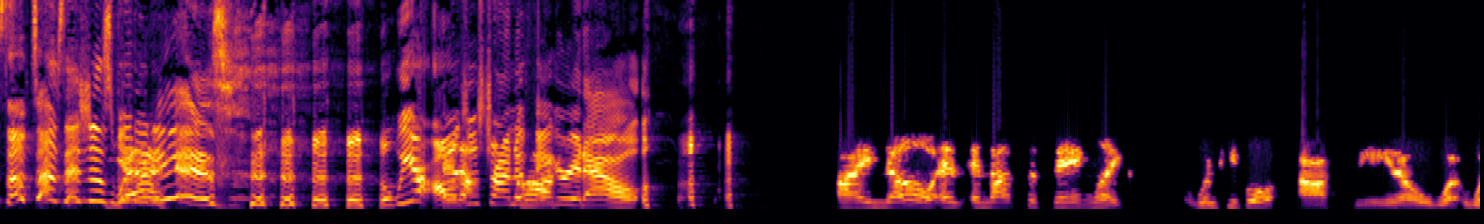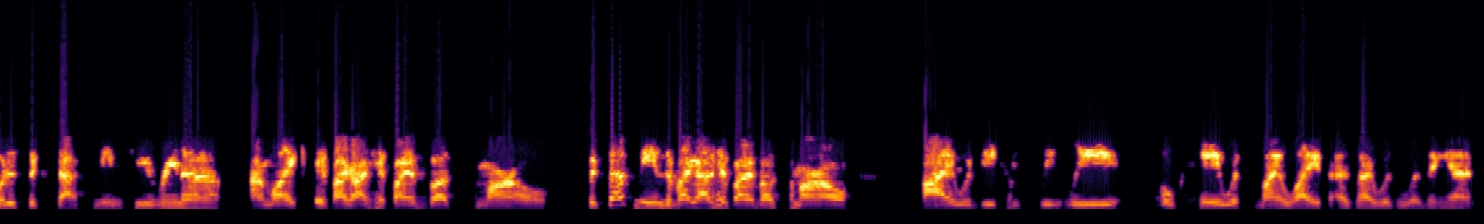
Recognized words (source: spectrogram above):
sometimes that's just what it is. we are all And, uh, just trying to gosh. figure it out. I know, and and that's the thing. Like when people ask me, you know, what what does success mean to you, Rena? I'm like, if I got hit by a bus tomorrow, success means if I got hit by a bus tomorrow, I would be completely okay with my life as I was living it.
